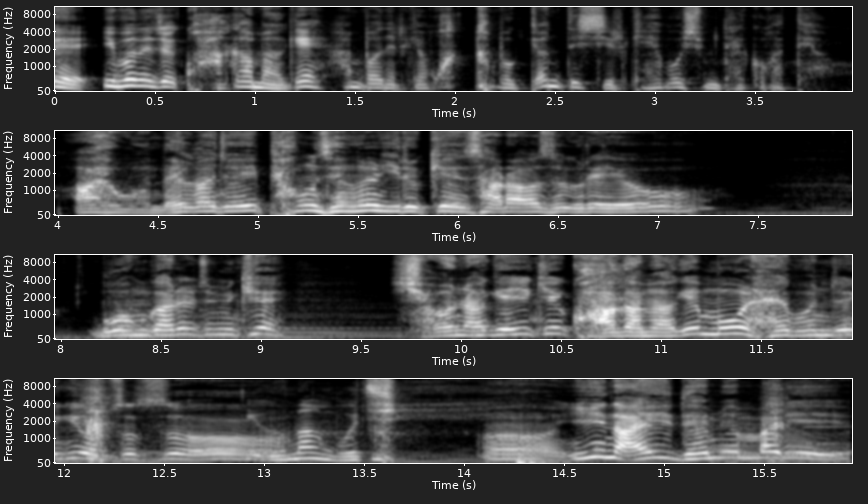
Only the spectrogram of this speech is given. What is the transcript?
예, 이번에 저 과감하게 한번 이렇게 확 한번 껴듯이 이렇게 해보시면 될 것 같아요. 아이고 내가 저희 평생을 이렇게 살아와서 그래요. 무언가를 좀 이렇게 시원하게 이렇게 과감하게 뭘 해본 적이 없었어. 이 음악 뭐지? 어, 이 나이 되면 말이에요.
